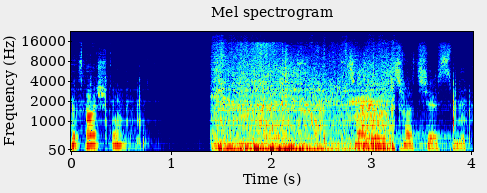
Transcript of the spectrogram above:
340원. 적을 처치했습니다.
